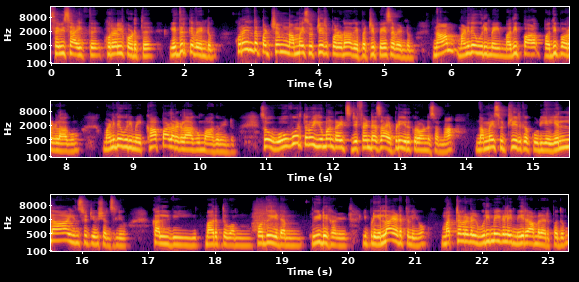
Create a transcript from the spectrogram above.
செவிசாய்த்து குரல் கொடுத்து எதிர்க்க வேண்டும். குறைந்தபட்சம் நம்மை சுற்றியிருப்பவருடன் அதை பற்றி பேச வேண்டும். நாம் மனித உரிமை மதிப்பா மதிப்பவர்களாகவும் மனித உரிமை காப்பாளர்களாகவும் ஆக வேண்டும். ஸோ ஒவ்வொருத்தரும் ஹியூமன் ரைட்ஸ் டிஃபெண்டர்ஸாக எப்படி இருக்கிறோம்னு சொன்னால் நம்மை சுற்றி இருக்கக்கூடிய எல்லா இன்ஸ்டிடியூஷன்ஸ்லையும் கல்வி மருத்துவம் பொது இடம் வீடுகள் இப்படி எல்லா இடத்துலையும் மற்றவர்கள் உரிமைகளை மீறாமல் இருப்பதும்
